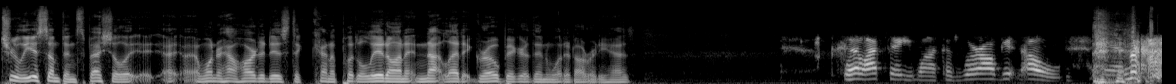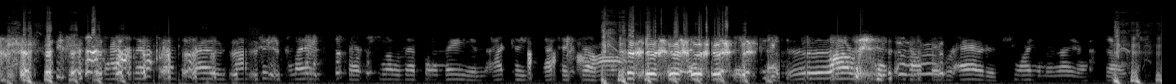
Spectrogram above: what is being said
truly is something special. I, I I wonder how hard it is to kind of put a lid on it and not let it grow bigger than what it already has. Well, I tell you why, because we're all getting old. And uh, driving up down the road, my feet legs start swelling up on me, and I can't, I can't drop. I already have to stop every hour to sling them around. So,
